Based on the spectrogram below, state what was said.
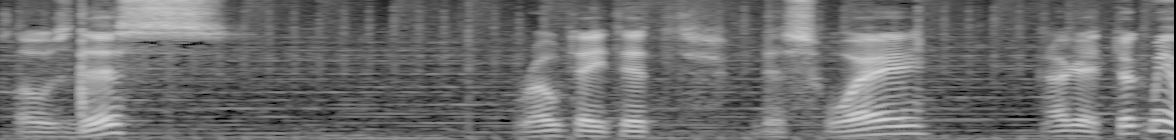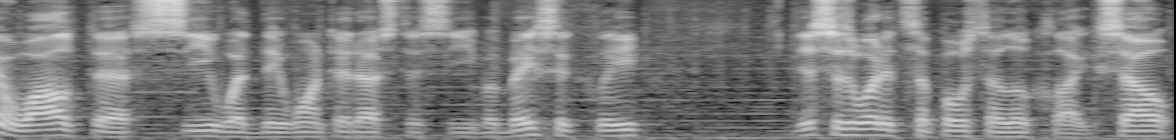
Close this. Rotate it this way. Okay it took me a while to see what they wanted us to see but basically this is what it's supposed to look like. So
